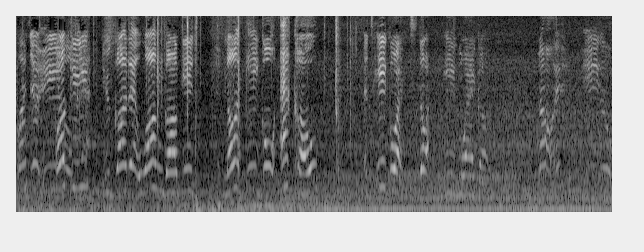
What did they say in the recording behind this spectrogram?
What's the eagle Goggy, you got it wrong, Not Eagle Echo. It's Eagle X, not Eagle Echo. No, it's Eagle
